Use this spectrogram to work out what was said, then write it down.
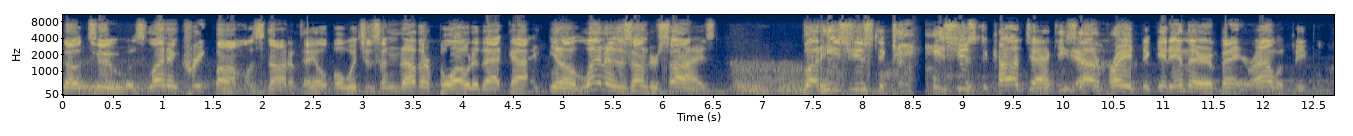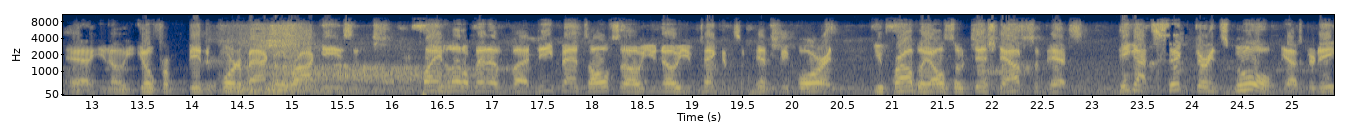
though, too, was Lennon Creekbaum was not available, which is another blow to that guy. You know, Lennon is undersized, but he's used to he's used to contact. He's Yeah. not afraid to get in there and bang around with people. Yeah, you know, you go from being the quarterback of the Rockies and playing a little bit of uh, defense. Also, you know, you've taken some hits before, and you probably also dished out some hits. He got sick during school yesterday.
